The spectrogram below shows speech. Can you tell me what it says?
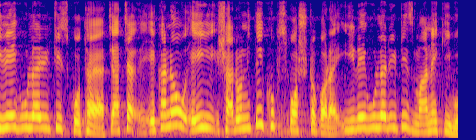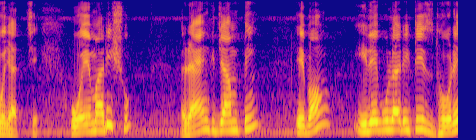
ইরেগুলারিটিস কোথায় আছে? আচ্ছা এখানেও এই সারণীতেই খুব স্পষ্ট করা। ইরেগুলারিটিস মানে কি বোঝাচ্ছে? ওএমআর ইস্যু র্যাঙ্ক জাম্পিং এবং ইরেগুলারিটিস ধরে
